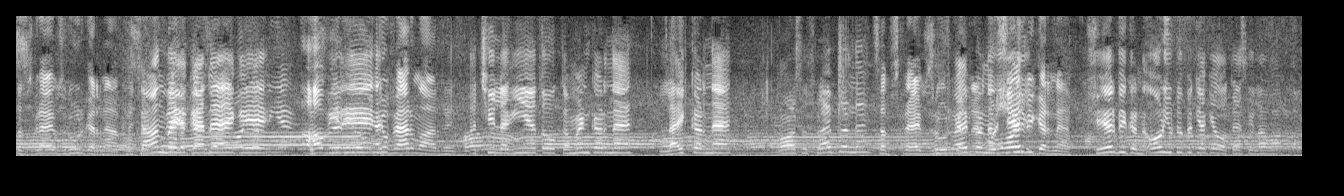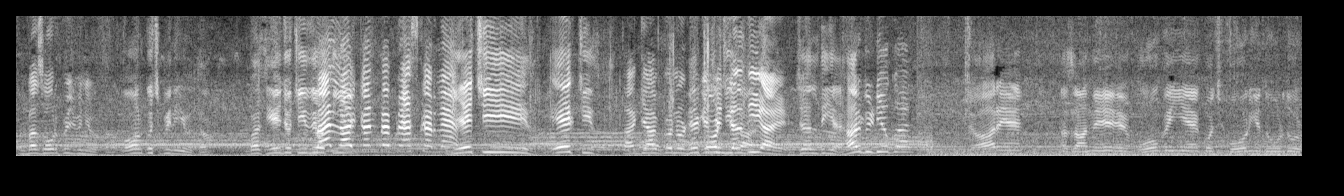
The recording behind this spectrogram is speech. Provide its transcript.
सब्सक्राइब ज़रूर करना आपने। हसान भाई का कहना है कि आप तस्वीरें फैर मार दें अच्छी लगी हैं तो कमेंट करना है लाइक करना है और सब्सक्राइब करना है। सब्सक्राइब ज़रूर Subscribe करना है। और- शेयर भी करना है। शेयर भी करना है। और यूट्यूब पे क्या क्या होता है इसके अलावा? बस और कुछ भी नहीं होता। और कुछ भी नहीं होता। बस ये जो चीज़ें बेल हैं। आइकन पे प्रेस करना है। ये चीज़ एक चीज़। ताकि आपको नोटिफिकेशन जल्दी आए। जल्दी है हर वीडियो का जा रहे हैं अजाने हो गई हैं कुछ हो रही हैं दूर दूर।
